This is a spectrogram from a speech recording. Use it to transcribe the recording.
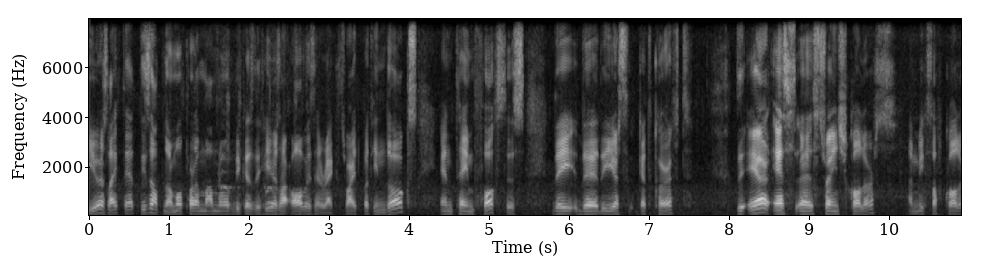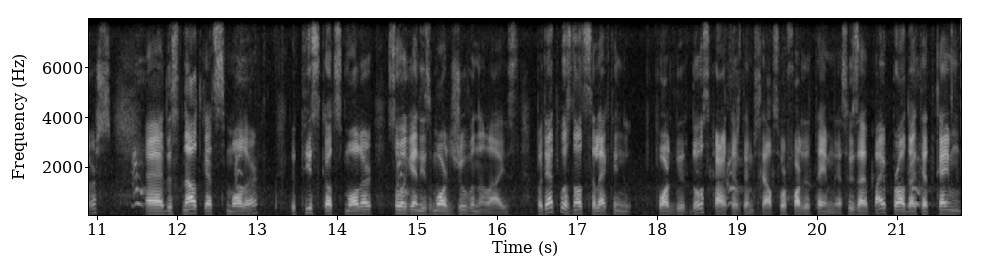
ears like that. This is not normal for a mammal because the ears are always erect, right? But in dogs and tame foxes, they, the, the ears get curved. The hair has uh, strange colors, a mix of colors. Uh, the snout gets smaller, the teeth got smaller, so again, it's more juvenilized. But that was not selecting for the, those characters themselves or for the tameness. It's a byproduct that came,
